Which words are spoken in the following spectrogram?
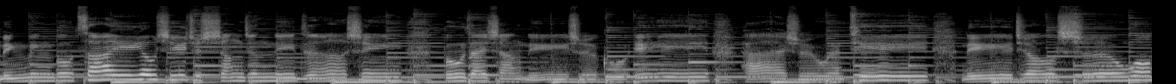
明明不在游戏，却想着你的心？不再想你是故意还是问题？你就是我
